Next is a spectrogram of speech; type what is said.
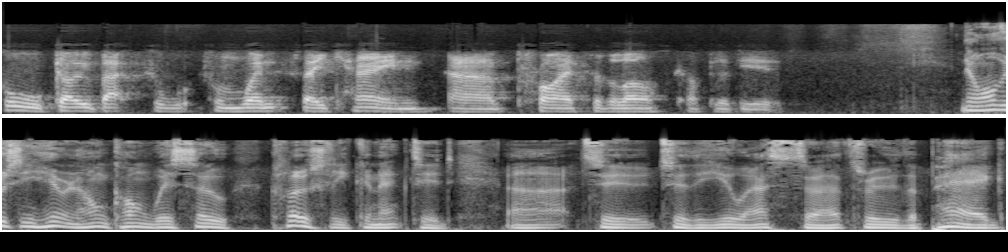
all go back to from whence they came uh, prior to the last couple of years. Now, obviously, here in Hong Kong, we're so closely connected uh, to to the US uh, through the peg.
